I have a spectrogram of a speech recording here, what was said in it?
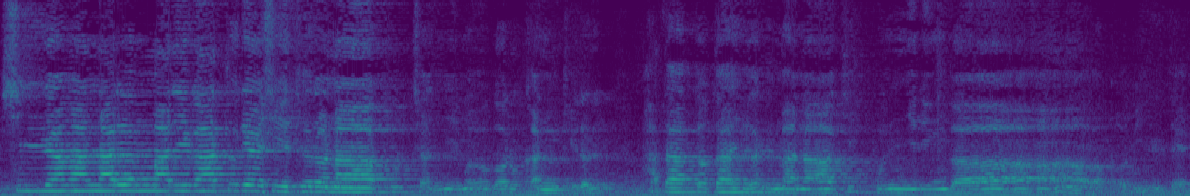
신령한 나름 마리가 뚜렷이 드러나 부처님의 거룩한 길을 받았도다 얼마나 기쁜 일인가 법일대.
